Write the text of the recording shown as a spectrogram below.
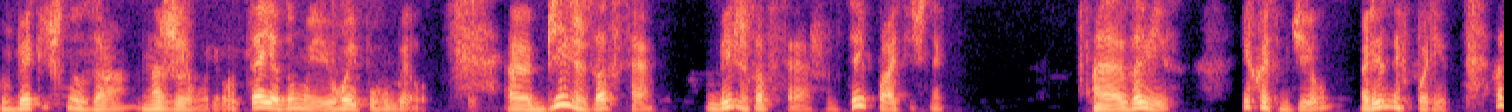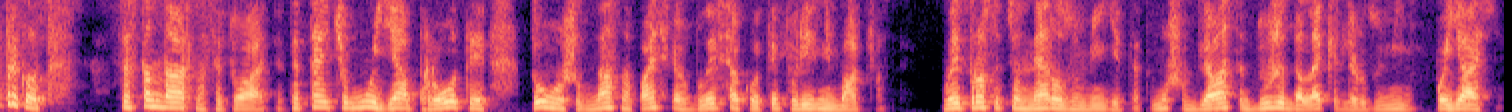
виключно за наживою. Оце, я думаю, його і погубило. Більш за все, більш за все, що цей пасічник завіз якихось бджіл різних порід. Наприклад, це стандартна ситуація. Це те, чому я проти того, щоб в нас на пасіках були всякого типу різні бакфасти. Ви просто цього не розумієте, тому що для вас це дуже далеке для розуміння. Поясню.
